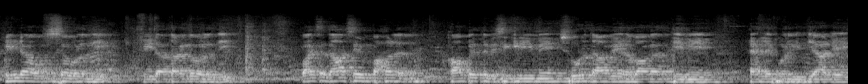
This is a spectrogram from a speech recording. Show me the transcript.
ක්‍රීඩා උත්සවවලදී ක්‍රීඩා තරගවලදී වයස 16න් පහළ කවපෙත්ත විසිකිරීමේ ශූරතාවය ලබාගත්තේ මේ ඇහැලේපොළ විද්‍යාලයේ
